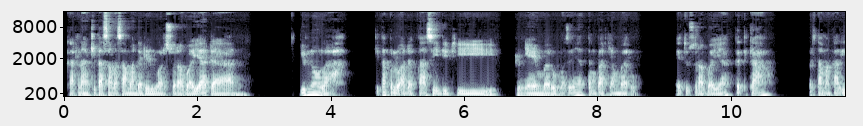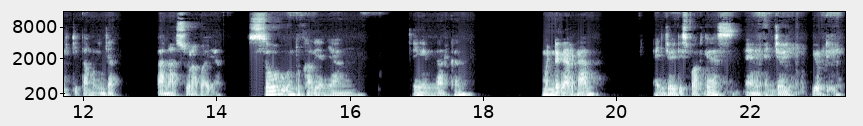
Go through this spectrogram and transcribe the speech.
Karena kita sama-sama dari luar Surabaya dan you know lah, kita perlu adaptasi di, di dunia yang baru, maksudnya tempat yang baru, yaitu Surabaya ketika pertama kali kita menginjak tanah Surabaya. So, untuk kalian yang ingin mendengarkan, mendengarkan, enjoy this podcast and enjoy your day.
